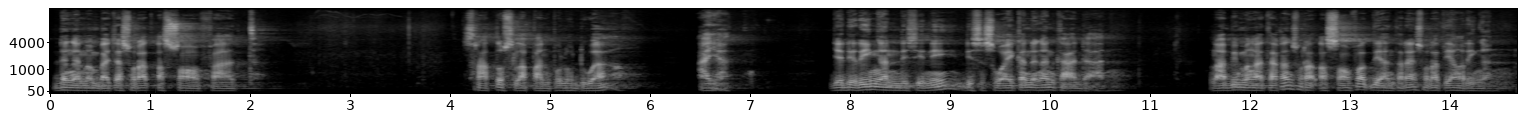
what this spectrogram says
dengan membaca surat as-safat. 182 ayat. Jadi ringan di sini disesuaikan dengan keadaan. Nabi mengatakan surat as-safat di antaranya surat yang ringan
